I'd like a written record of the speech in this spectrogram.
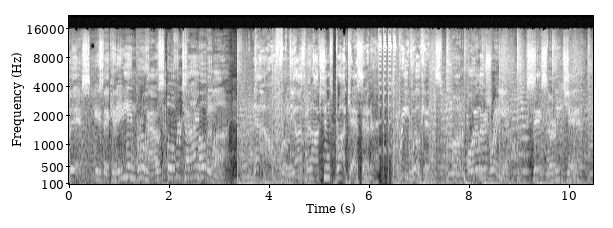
This is the Canadian Brewhouse Overtime Open Line. Now, from the Osmond Auctions Broadcast Center, Reed Wilkins on Oilers Radio, 630 CHED.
